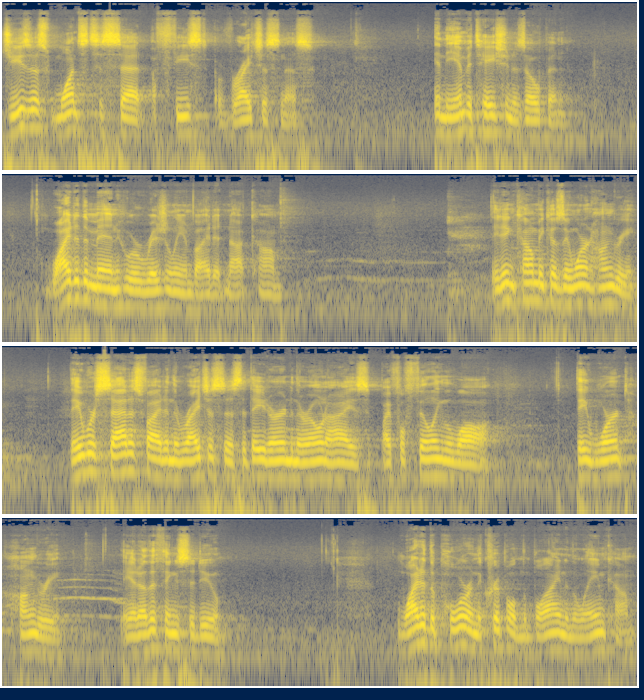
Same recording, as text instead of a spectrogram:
Jesus wants to set a feast of righteousness, and the invitation is open. Why did the men who were originally invited not come? They didn't come because they weren't hungry. They were satisfied in the righteousness that they'd earned in their own eyes by fulfilling the law. They weren't hungry, they had other things to do. Why did the poor and the crippled and the blind and the lame come?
